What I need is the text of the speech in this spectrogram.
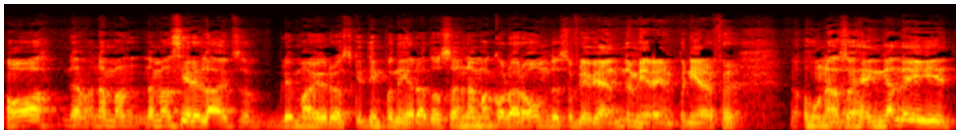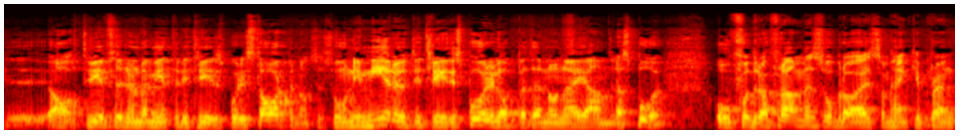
Ja, när, man, när man ser det live så blir man ju ruskigt imponerad och sen när man kollar om det så blev jag ännu mer imponerad. För hon är alltså hängande i ja, 300-400 meter i tredje spår i starten också. Så hon är mer ute i tredje spår i loppet än hon är i andra spår. Och få dra fram en så bra häst som Henke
